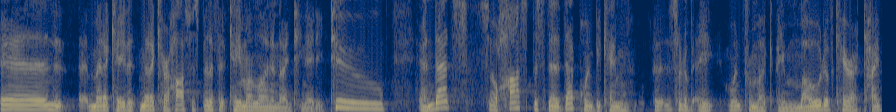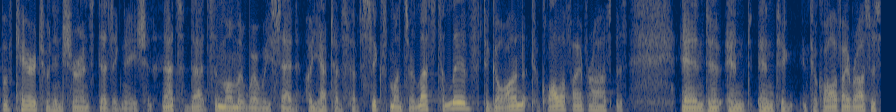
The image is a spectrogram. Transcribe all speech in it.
And Medicaid, Medicare hospice benefit came online in 1982. And that's, so hospice that at that point became uh, sort of a went from like a mode of care, a type of care, to an insurance designation. And that's that's the moment where we said, oh, you have to have, have six months or less to live to go on to qualify for hospice, and to, and and to to qualify for hospice,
